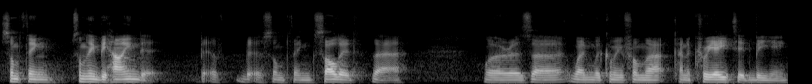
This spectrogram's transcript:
something something behind it, bit of bit of something solid there. Whereas uh, when we're coming from that kind of created being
